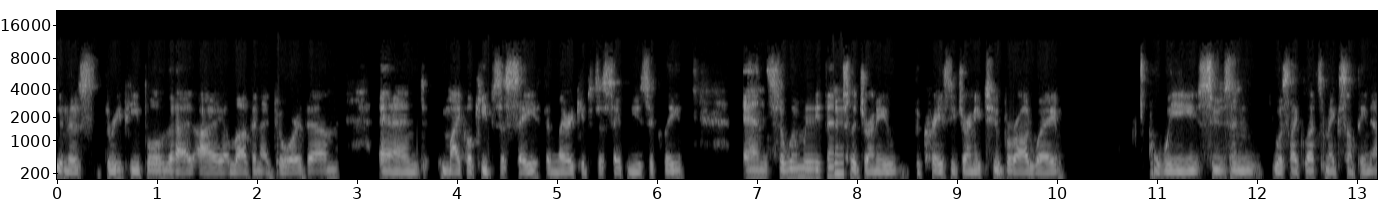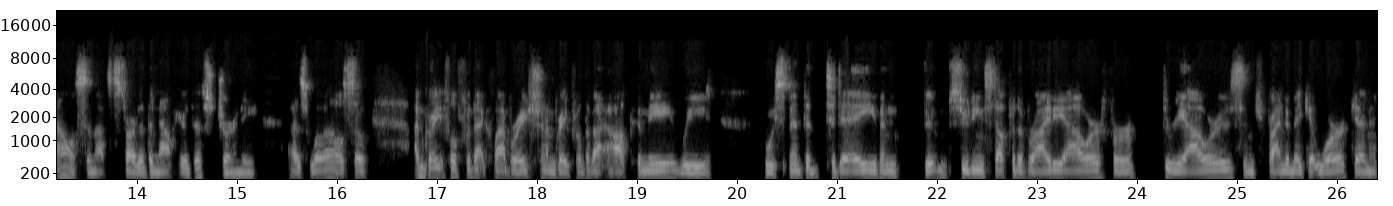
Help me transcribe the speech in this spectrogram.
in those three people that I love and adore them, and Michael keeps us safe, and Larry keeps us safe musically. And so when we finished the journey, the crazy journey to Broadway, we Susan was like, "Let's make something else," and that started the Now Hear This journey as well. So I'm grateful for that collaboration. I'm grateful for that alchemy. We we spent the today even shooting stuff at the variety hour for three hours and trying to make it work. And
